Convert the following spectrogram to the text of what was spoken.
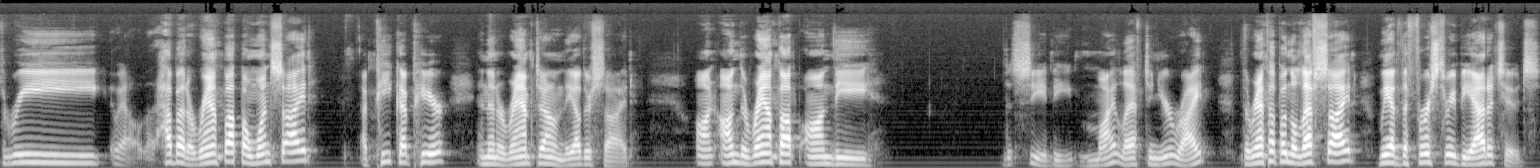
three, well, how about a ramp up on one side, a peak up here, and then a ramp down on the other side? on, on the ramp up on the, let's see, the my left and your right. The ramp up on the left side, we have the first three Beatitudes.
